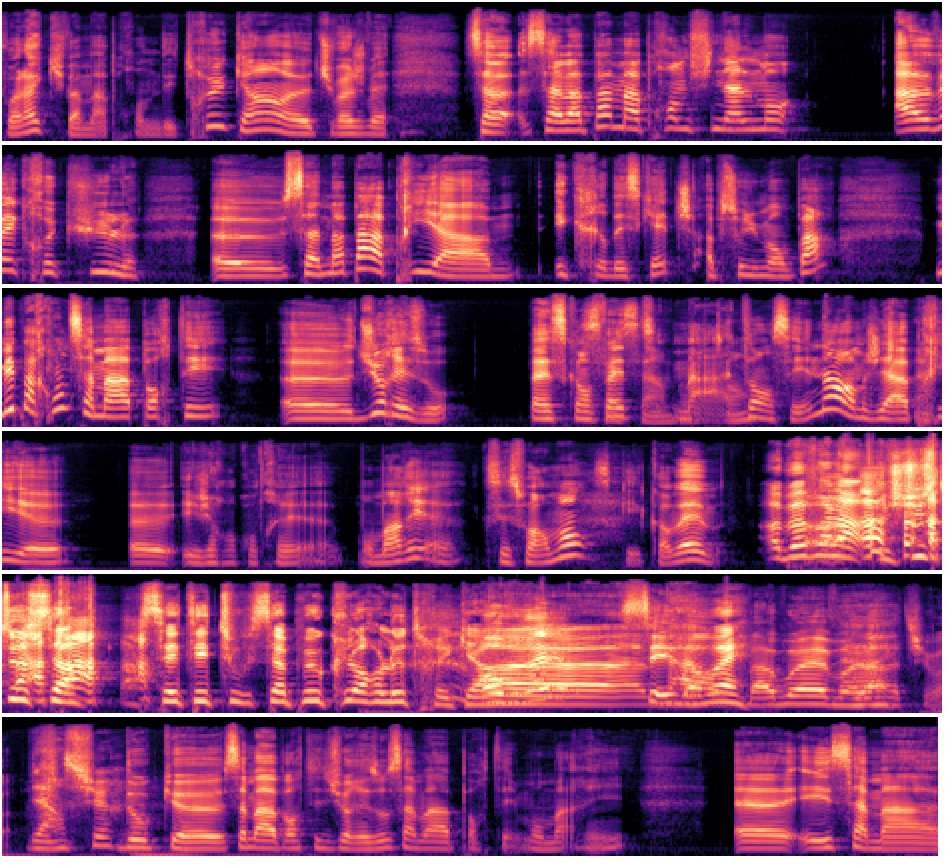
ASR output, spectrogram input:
voilà, qui va m'apprendre des trucs. hein. Tu vois, je vais, ça, ça va pas m'apprendre finalement avec recul. ça ne m'a pas appris à écrire des sketchs, absolument pas. Mais par contre, ça m'a apporté euh, du réseau. Parce qu'en fait, c'est bah, attends, c'est énorme. J'ai appris euh, euh, et j'ai rencontré mon mari accessoirement, ce qui est quand même. Ah bah voilà, juste ça. C'était tout. Ça peut clore le truc. hein. en vrai, c'est bah énorme. ouais, Bah ouais, voilà, ouais. tu vois. bien sûr. Donc ça m'a apporté du réseau, ça m'a apporté mon mari. Et ça m'a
